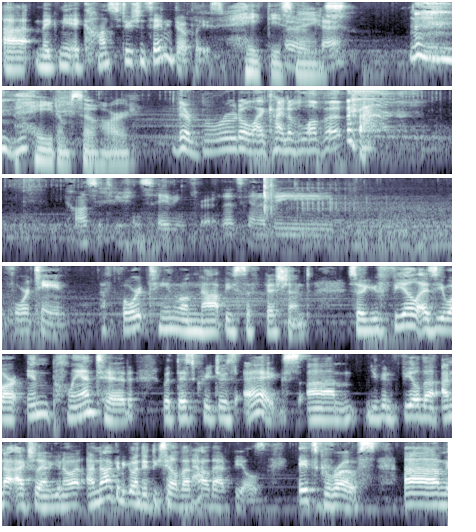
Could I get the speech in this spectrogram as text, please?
uh, make me a constitution saving throw please Hate these Okay. things. Hate them so hard. They're brutal. I kind of love it. Constitution saving throw. That's going to be 14. A 14 will not be sufficient. So you feel as you are implanted with this creature's eggs. Um, you can feel the. I'm not actually. You know what? I'm not going to go into detail about how that feels. It's gross. Um,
